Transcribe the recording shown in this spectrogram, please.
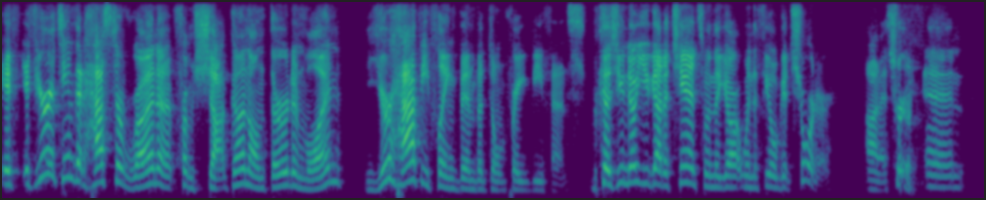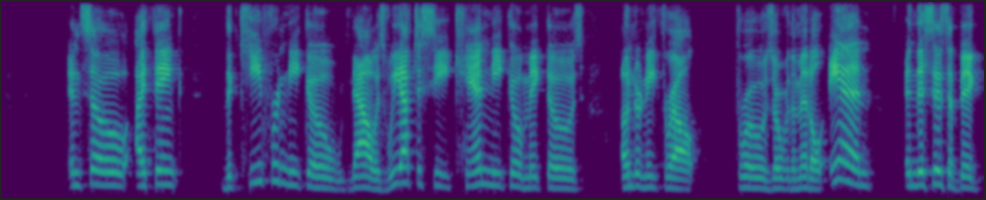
if if you're a team that has to run a, from shotgun on third and one, you're happy playing bend but don't break defense because you know you got a chance when the yard when the field gets shorter. Honestly, Sure. and and so I think the key for Nico now is we have to see can Nico make those underneath route throws over the middle, and and this is a big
